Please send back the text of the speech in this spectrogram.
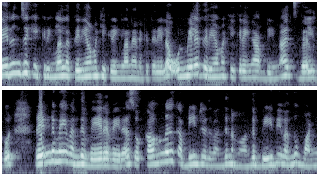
தெரிஞ்சு கேட்குறீங்களா இல்லை தெரியாமல் கேட்குறீங்களான்னு எனக்கு தெரியல. உண்மையிலே தெரியாமல் கேட்குறீங்க அப்படின்னா இட்ஸ் வெல் குட் ரெண்டுமே வந்து வேற வேற. ஸோ கவ் மில்க் அப்படின்றது வந்து நம்ம வந்து பேபி வந்து ஒன்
